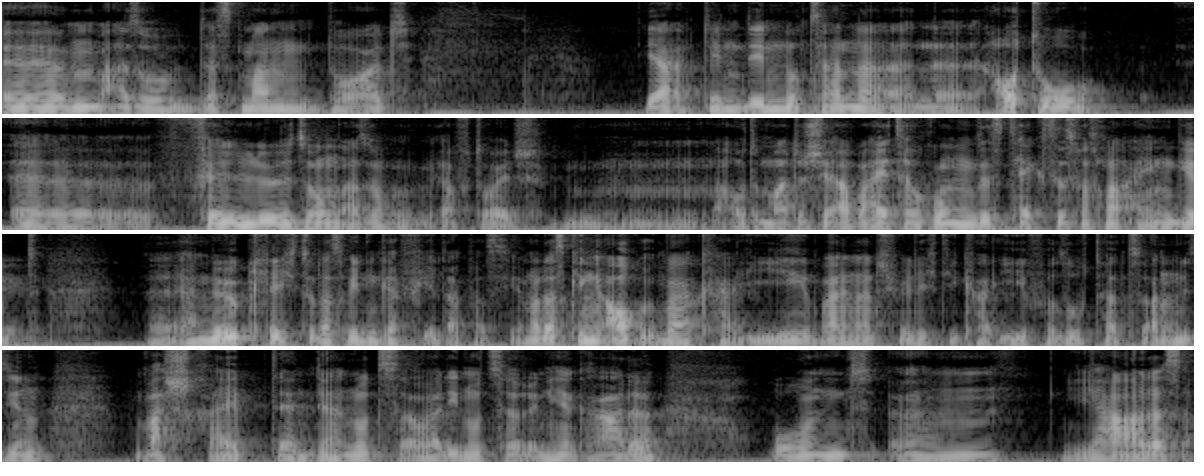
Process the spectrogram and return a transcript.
Ähm, also, dass man dort ja, den, den Nutzern eine, eine Auto- Fill-Lösung, also auf Deutsch mm, automatische Erweiterung des Textes, was man eingibt, äh, ermöglicht, sodass weniger Fehler passieren. Und das ging auch über KI, weil natürlich die KI versucht hat zu analysieren, was schreibt denn der Nutzer oder die Nutzerin hier gerade. Und ähm, ja, das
